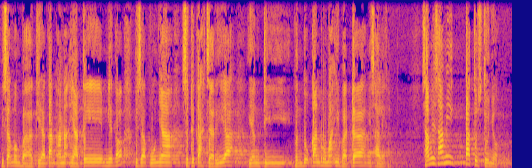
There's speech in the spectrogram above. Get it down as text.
Bisa membahagiakan anak yatim gitu, bisa punya sedekah jariah yang dibentukkan rumah ibadah misalnya kan. Sami-sami patus dunyo.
